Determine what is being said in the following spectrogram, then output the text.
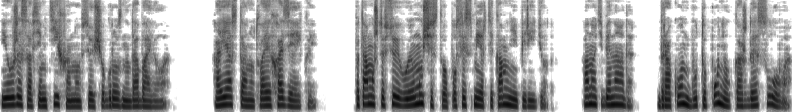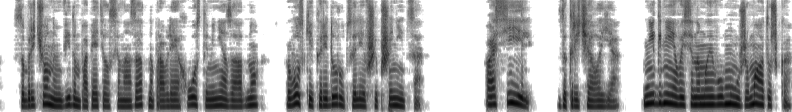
И уже совсем тихо, но все еще грозно добавила. «А я стану твоей хозяйкой, потому что все его имущество после смерти ко мне перейдет. Оно тебе надо?» Дракон будто понял каждое слово. С обреченным видом попятился назад, направляя хвост и меня заодно в узкий коридор уцелевшей пшеницы. «Асиль!» — закричала я. «Не гневайся на моего мужа, матушка.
